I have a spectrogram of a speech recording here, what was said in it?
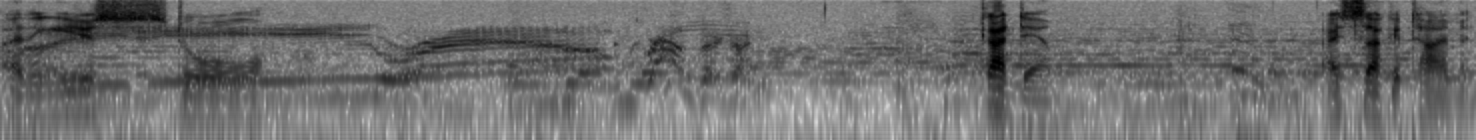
I think he just stole. Vision! Goddamn. I suck at timing.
